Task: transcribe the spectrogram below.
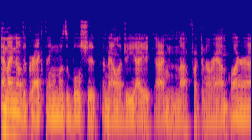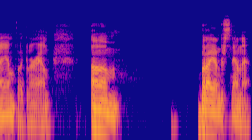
and I know the crack thing was a bullshit analogy. I I'm not fucking around, or I am fucking around. Um, but I understand that.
